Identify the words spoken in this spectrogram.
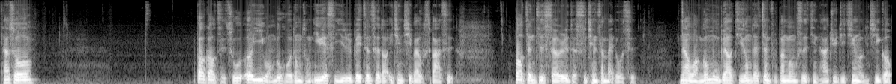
他说，报告指出，恶意网络活动从一月十一日被侦测到一千七百五十八次，暴增至十二日的四千三百多次。那网攻目标集中在政府办公室、警察局及金融机构，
